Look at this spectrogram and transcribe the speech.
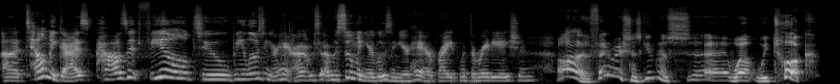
Uh, tell me, guys, how's it feel to be losing your hair? I'm, I'm assuming you're losing your hair, right, with the radiation? Oh, the Federation's given us. Uh, well, we took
